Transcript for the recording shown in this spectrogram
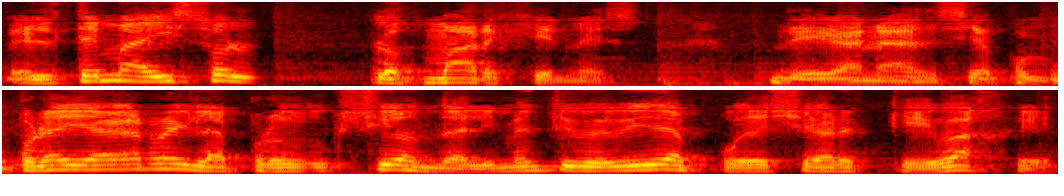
El tema ahí son los márgenes de ganancia, porque por ahí agarra y la producción de alimento y bebida puede llegar que baje,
